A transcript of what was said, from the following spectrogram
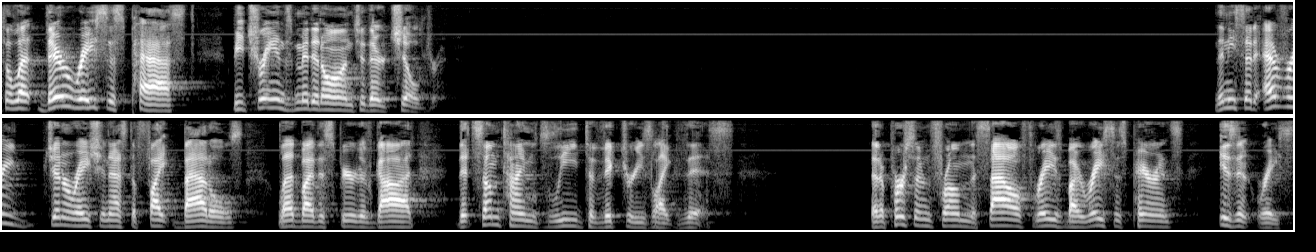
to let their racist past be transmitted on to their children. Then he said every generation has to fight battles led by the Spirit of God that sometimes lead to victories like this. That a person from the South raised by racist parents isn't racist.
